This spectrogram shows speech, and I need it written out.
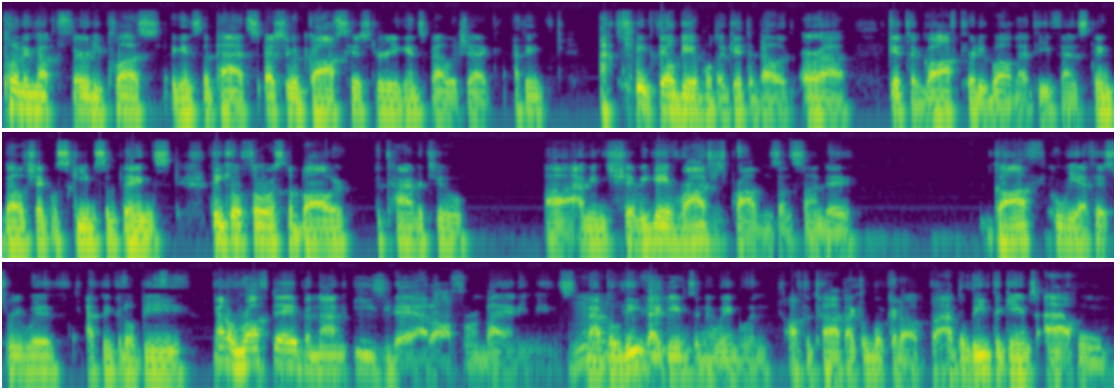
putting up 30 plus against the Pats, especially with Goff's history against Belichick. I think I think they'll be able to get to Bel or uh, get to Goff pretty well that defense. think Belichick will scheme some things. think he'll throw us the ball a time or two. Uh, I mean, shit, we gave Rodgers problems on Sunday. Goff, who we have history with, I think it'll be not a rough day, but not an easy day at all for him by any means. And I Mhm. believe that game's in New England off the top. I can look it up, but I believe the game's at home.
